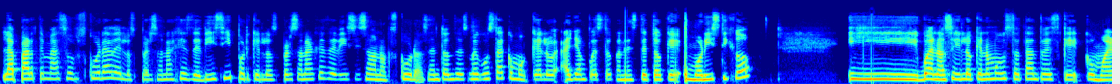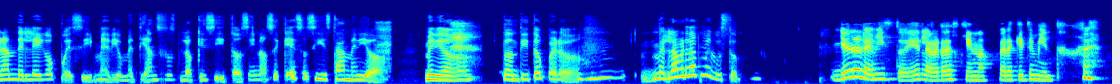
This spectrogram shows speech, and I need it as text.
la parte más oscura de los personajes de DC, porque los personajes de DC son oscuros, entonces me gusta como que lo hayan puesto con este toque humorístico. Y bueno, sí, lo que no me gustó tanto es que como eran de Lego, pues sí, medio metían sus bloquecitos y no sé qué, eso sí está medio, medio tontito, pero me- la verdad me gustó. Yo no la he visto, ¿eh? La verdad es que no. ¿Para qué te miento?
